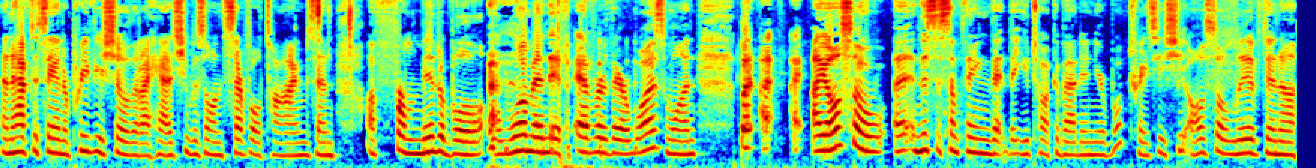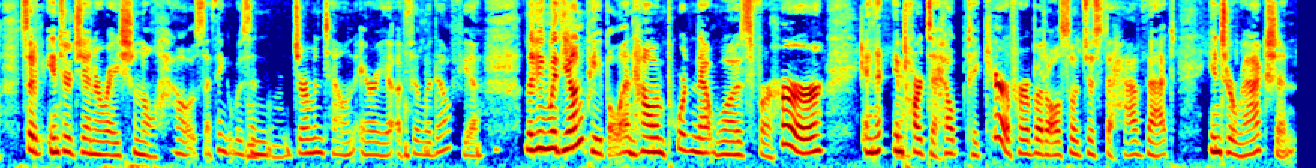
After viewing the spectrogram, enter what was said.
and I have to say, in a previous show that I had, she was on several times and a formidable woman, if ever there was one. But I, I, I also, uh, and this is something that, that you talk about in your book, Tracey. She also lived in a sort of intergenerational house. I think it was mm-hmm. in Germantown area of Philadelphia, living with young people, and how important that was for her and in part to help take care of her, but also just to have that interaction.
